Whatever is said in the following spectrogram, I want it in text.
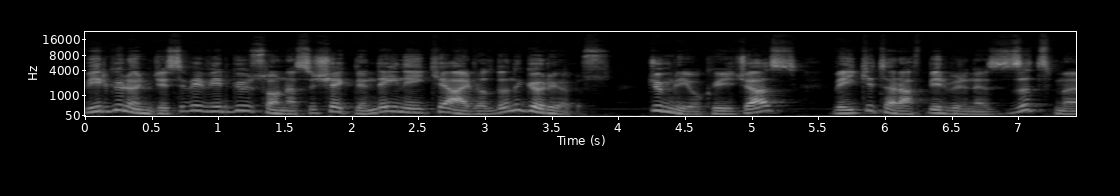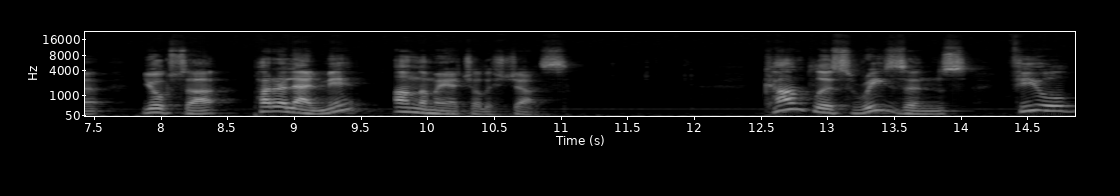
virgül öncesi ve virgül sonrası şeklinde yine ikiye ayrıldığını görüyoruz. Cümleyi okuyacağız ve iki taraf birbirine zıt mı yoksa paralel mi anlamaya çalışacağız. Countless reasons fueled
